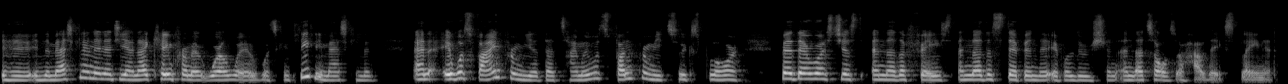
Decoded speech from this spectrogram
uh, in the masculine energy. And I came from a world where it was completely masculine. And it was fine for me at that time. It was fun for me to explore. But there was just another phase, another step in the evolution. And that's also how they explain it.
